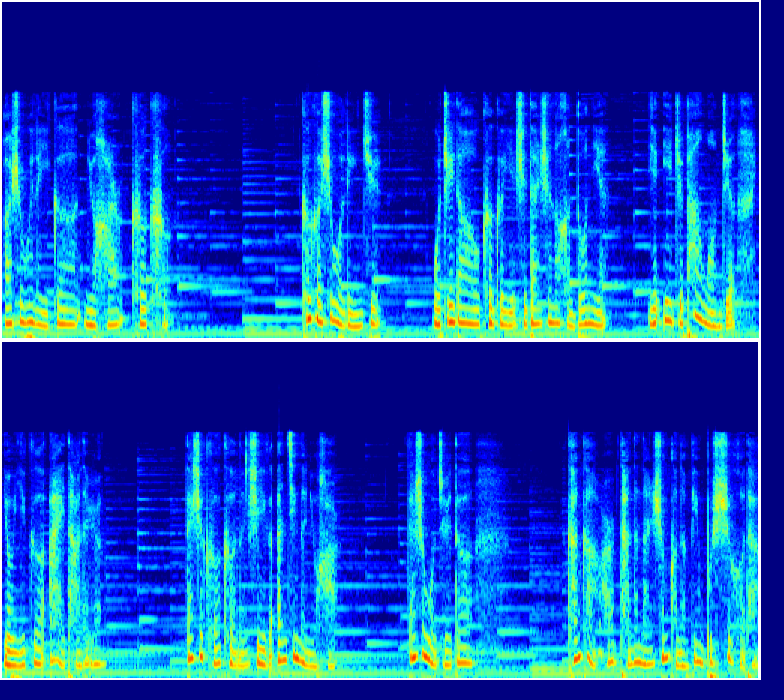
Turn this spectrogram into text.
而是为了一个女孩可可。可可是我邻居，我知道可可也是单身了很多年。也一直盼望着有一个爱她的人，但是可可能是一个安静的女孩，但是我觉得侃侃而谈的男生可能并不适合她，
